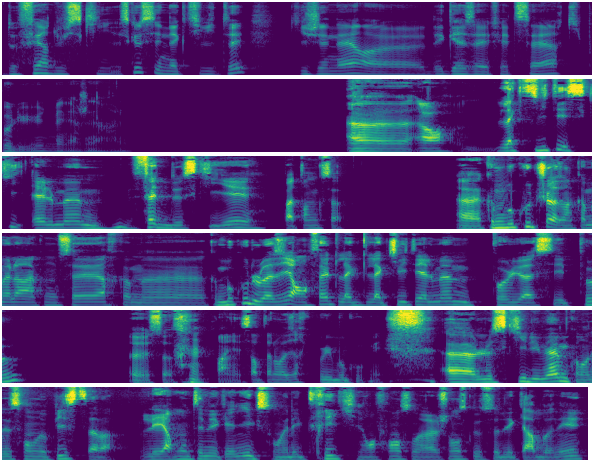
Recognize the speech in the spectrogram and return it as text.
de faire du ski? Est-ce que c'est une activité qui génère euh, des gaz à effet de serre, qui pollue de manière générale? Euh, alors, l'activité ski elle-même, le fait de skier, pas tant que ça. Euh, comme beaucoup de choses, hein, comme aller à un concert, comme euh, comme beaucoup de loisirs, en fait, l'activité elle-même pollue assez peu. Euh, sauf, enfin, il y a certains loisirs qui polluent beaucoup, mais euh, le ski lui-même, quand on descend nos pistes, ça va. Les remontées mécaniques sont électriques. En France, on a la chance que ce soit décarboné.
